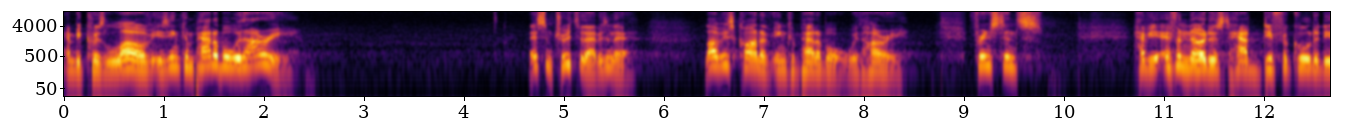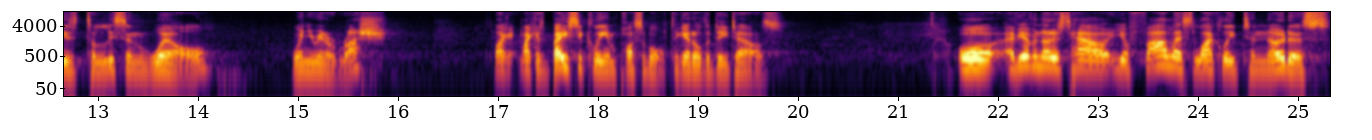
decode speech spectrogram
and because love is incompatible with hurry. There's some truth to that, isn't there? Love is kind of incompatible with hurry. For instance, have you ever noticed how difficult it is to listen well when you're in a rush? Like, like it's basically impossible to get all the details. Or have you ever noticed how you're far less likely to notice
